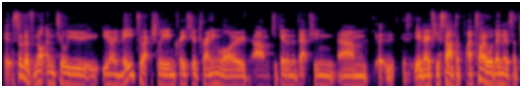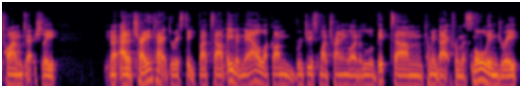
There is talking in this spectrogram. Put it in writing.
it's sort of not until you you know need to actually increase your training load um, to get an adaptation. Um, you know, if you start to plateau, well, then there's a time to actually you know add a training characteristic. But um, even now, like I'm reduced my training load a little bit, um, coming back from a small injury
